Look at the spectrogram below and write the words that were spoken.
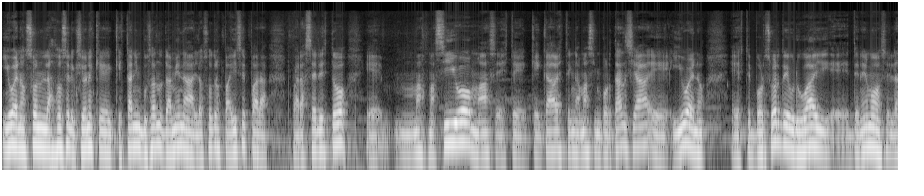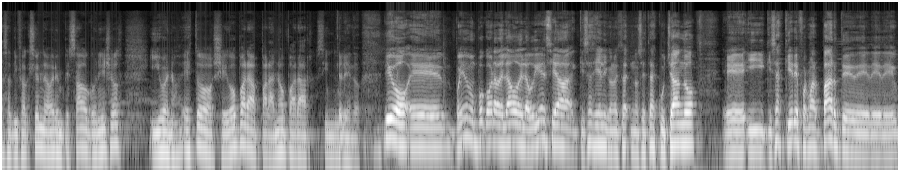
Y bueno, son las dos selecciones que, que están impulsando también a los otros países para, para hacer esto eh, más masivo, más este, que cada vez tenga más importancia. eh, y bueno, este, por suerte Uruguay eh, tenemos la satisfacción de haber empezado con ellos. Y bueno, esto llegó para, para no parar, sin duda. Qué lindo. Diego, poniéndome un poco ahora del lado de la audiencia, quizás hay alguien que nos está, nos está escuchando eh, y quizás quiere formar parte de,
